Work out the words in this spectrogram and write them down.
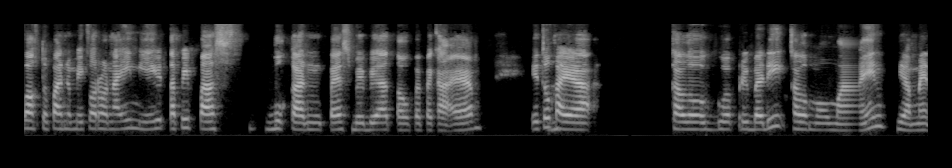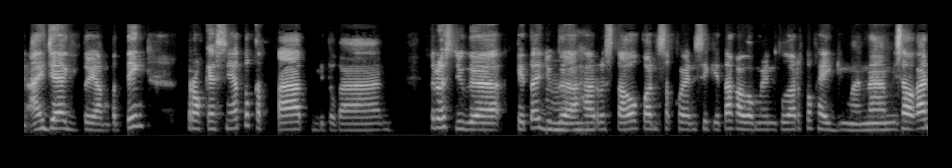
waktu pandemi corona ini tapi pas bukan PSBB atau PPKM itu hmm. kayak kalau gue pribadi kalau mau main ya main aja gitu yang penting prokesnya tuh ketat gitu kan terus juga kita juga hmm. harus tahu konsekuensi kita kalau main keluar tuh kayak gimana misalkan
